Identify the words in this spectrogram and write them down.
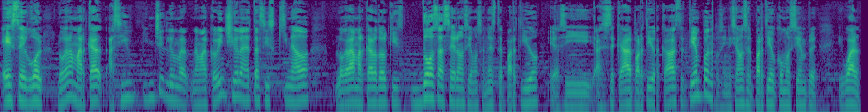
ese gol. Logra marcar así, pinche, le, marcó bien chido, la neta, así esquinado lograba marcar Dolkis 2 a 0 nos en este partido y así, así se quedaba el partido. Acababa este tiempo, pues iniciamos el partido como siempre, igual.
